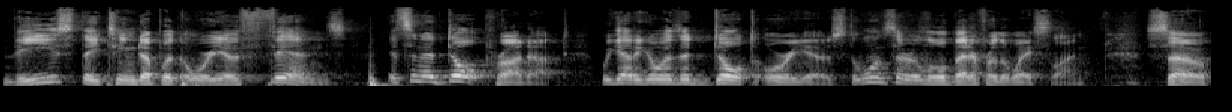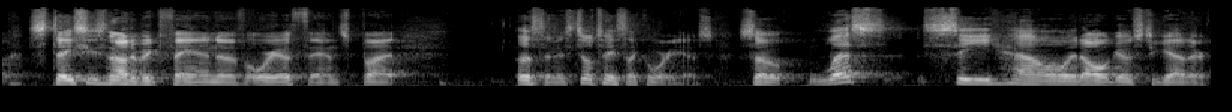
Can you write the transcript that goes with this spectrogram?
These, they teamed up with Oreo Thins. It's an adult product. We got to go with adult Oreos, the ones that are a little better for the waistline. So, Stacy's not a big fan of Oreo Thins, but listen, it still tastes like Oreos. So, let's see how it all goes together.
